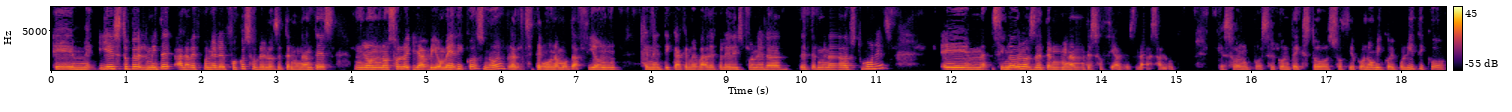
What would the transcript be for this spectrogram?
Em, y esto permite a la vez poner el foco sobre los determinantes, no, solo ya biomédicos, ¿no? si tengo una mutación genética que me va a predisponer a determinados tumores, em, sino de los determinantes sociales de la salud, que son pues, el contexto socioeconómico y político,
